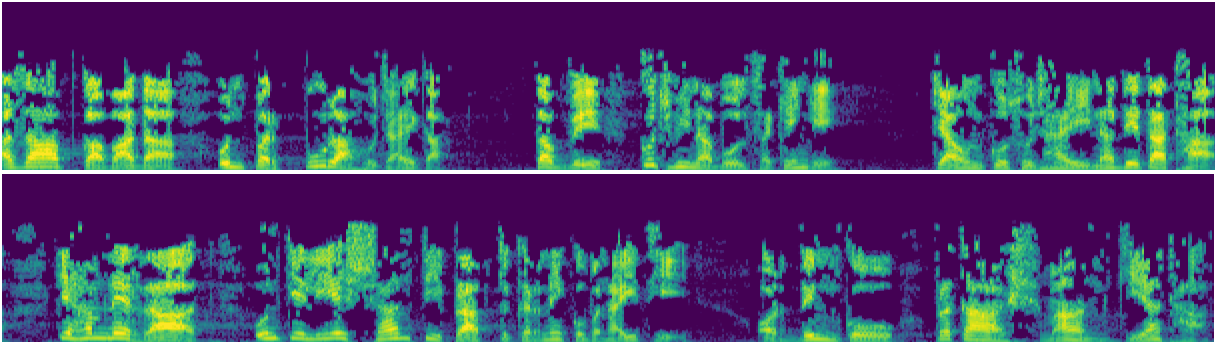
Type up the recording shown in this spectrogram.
अजाब का वादा उन पर पूरा हो जाएगा। तब वे कुछ भी ना बोल सकेंगे। क्या उनको सुझाई न देता था कि हमने रात उनके लिए शांति प्राप्त करने को बनाई थी और दिन को प्रकाशमान किया था?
